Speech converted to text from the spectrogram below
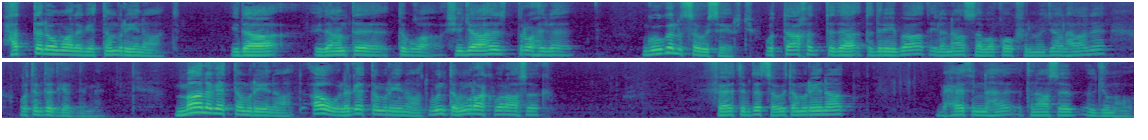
حتى لو ما لقيت تمرينات. إذا إذا أنت تبغى شي جاهز تروح إلى جوجل وتسوي search وتأخذ تدريبات إلى ناس سبقوك في المجال هذا وتبدأ تقدمها. ما لقيت تمرينات أو لقيت تمرينات وأنت مو راكب راسك فتبدأ تسوي تمرينات بحيث إنها تناسب الجمهور.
